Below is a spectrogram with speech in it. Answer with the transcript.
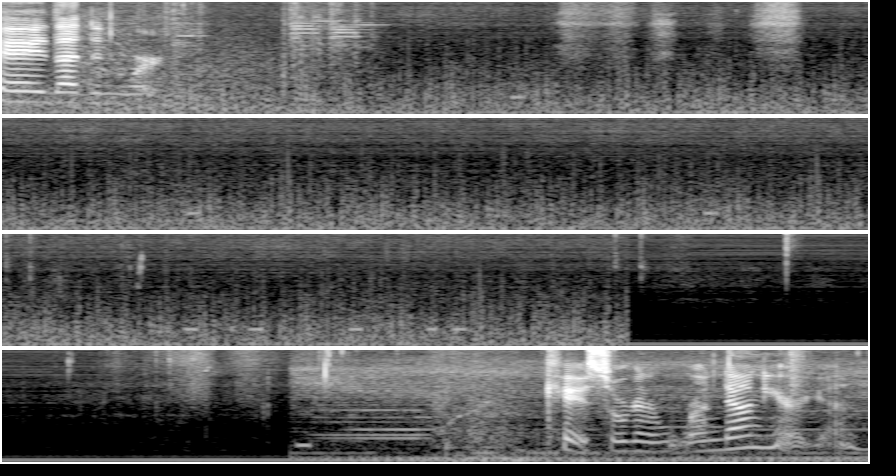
Okay, that didn't work. Okay, so we're gonna run down here again.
